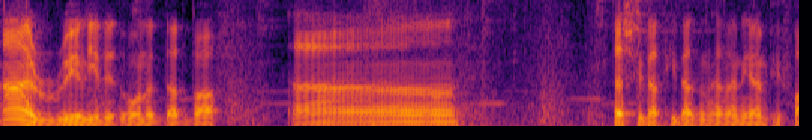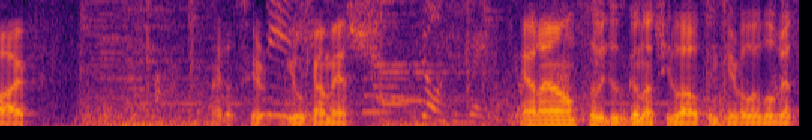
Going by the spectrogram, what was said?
I really did wanted that buff. Uh, especially that he doesn't have any MP5. I just heard Gilgamesh your around, so we're just gonna chill out in here a little bit.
